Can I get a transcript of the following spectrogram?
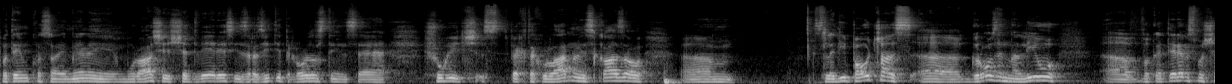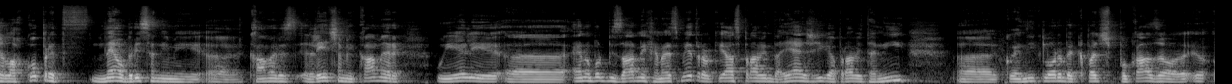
potem ko so imeli Muraši še dve res izraziti priložnosti in se je Šugič spektakularno izkazal. Um, sledi polčas, uh, grozen naliv. Uh, v katerem smo še lahko pred neobrisanimi uh, kamer, lečami kamer ujeli uh, eno bolj bizarnih 11 metrov, ki jaz pravim, da je, žiga pravi, da ni. Uh, ko je Nik Lorbek pač pokazal, uh,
